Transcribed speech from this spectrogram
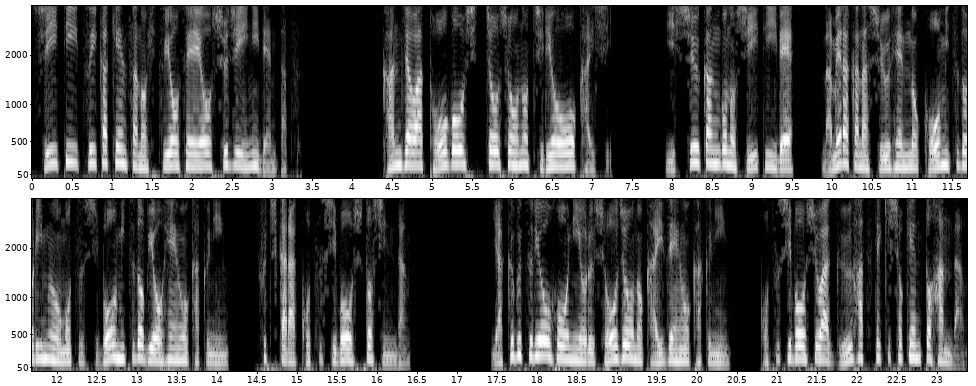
CT 追加検査の必要性を主治医に伝達。患者は統合失調症の治療を開始。1週間後の CT で、滑らかな周辺の高密度リムを持つ脂肪密度病変を確認。縁から骨脂肪腫と診断。薬物療法による症状の改善を確認。骨脂肪腫は偶発的所見と判断。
